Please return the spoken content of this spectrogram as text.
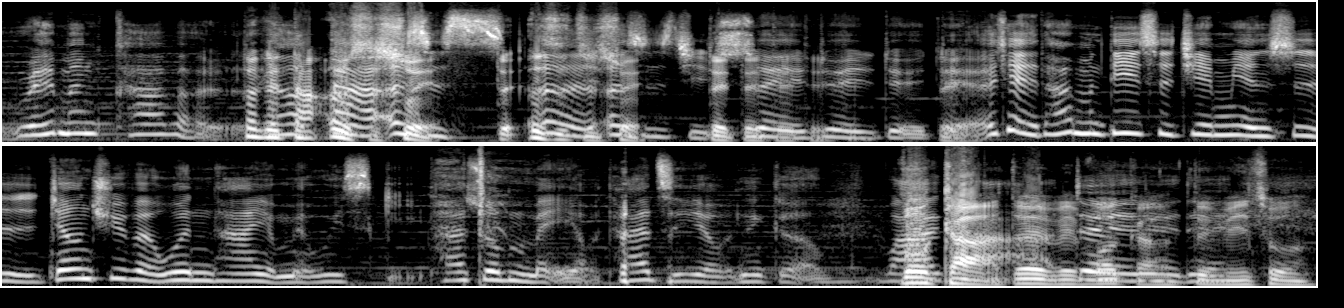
Raymond Carver 大概大二十岁，对，二十几岁，二十几岁，对对对对对。而且他们第一次见面是 John Cheever 问他有没有 Whisky，他说没有，他只有那个 Vodka，对对对对，没错。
